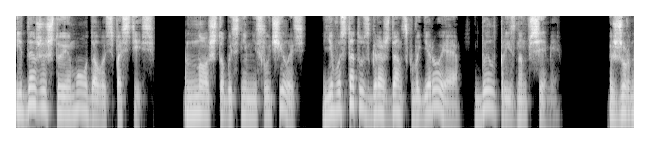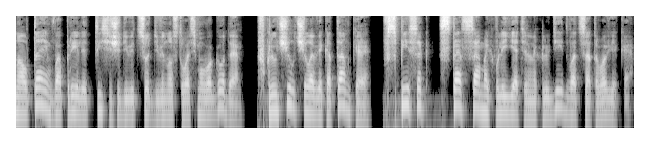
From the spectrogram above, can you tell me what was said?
и даже что ему удалось спастись. Но чтобы с ним не случилось, его статус гражданского героя был признан всеми. Журнал Time в апреле 1998 года включил человека-танка в список 100 самых влиятельных людей XX века.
